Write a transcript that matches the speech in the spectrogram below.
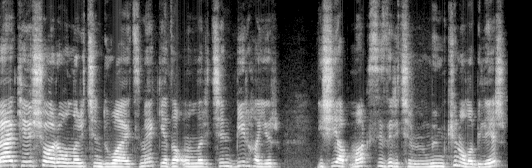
Belki şu ara onlar için dua etmek ya da onlar için bir hayır işi yapmak sizler için mümkün olabilir.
